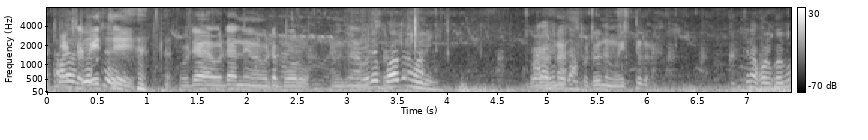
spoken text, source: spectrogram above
একটা বেচছে। ওটা ওটা নে ওটা বড়। আমি বড় না আমি বড় না ছোট নেব একটু না কেন কল করব?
